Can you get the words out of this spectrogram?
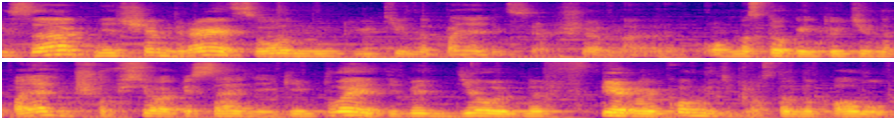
Исаак мне чем нравится, он интуитивно понятен совершенно. Он настолько интуитивно понятен, что все описание геймплея тебе делают на, в первой комнате просто на полу.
